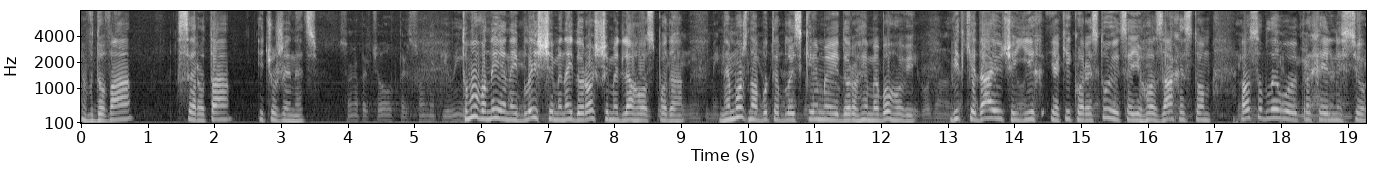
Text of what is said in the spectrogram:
Вдова, сирота і чужинець. Тому вони є найближчими, найдорожчими для Господа. Не можна бути близькими і дорогими Богові, відкидаючи їх, які користуються його захистом, а особливою прихильністю,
